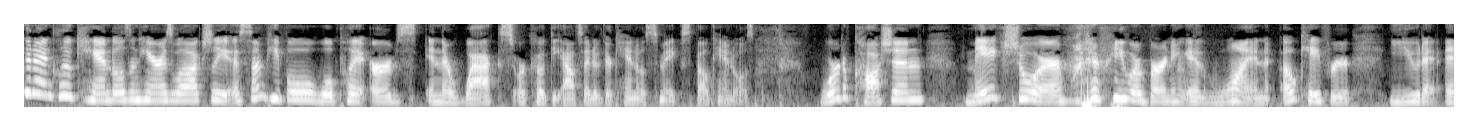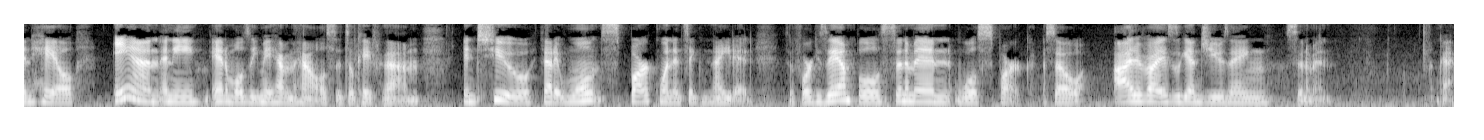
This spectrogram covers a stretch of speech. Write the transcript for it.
going to include candles in here as well, actually, uh, some people will put herbs in their wax or coat the outside of their candles to make spell candles. Word of caution make sure whatever you are burning is one, okay for you to inhale, and any animals that you may have in the house, it's okay for them. And two, that it won't spark when it's ignited. So, for example, cinnamon will spark. So, I'd advise against using cinnamon. Okay.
